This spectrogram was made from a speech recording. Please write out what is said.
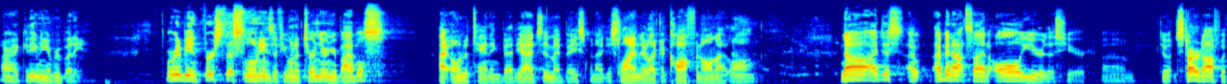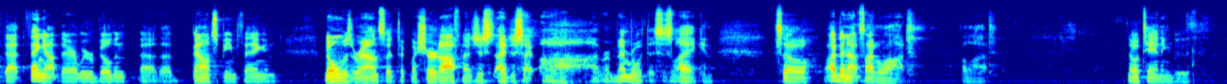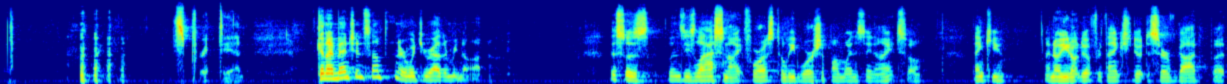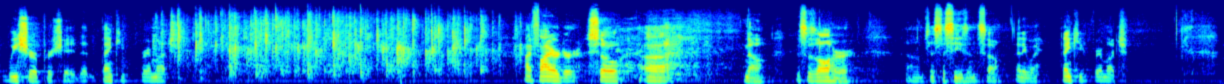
All right, good evening, everybody. We're going to be in 1 Thessalonians if you want to turn there in your Bibles. I own a tanning bed. Yeah, it's in my basement. I just lie in there like a coffin all night long. No, I just, I, have been outside all year this year. Um, doing, started off with that thing out there we were building, uh, the balance beam thing, and no one was around, so I took my shirt off, and I just, I just like, oh, I remember what this is like. And so I've been outside a lot, a lot. No tanning booth. Spray tan. Can I mention something, or would you rather me not? This was Lindsay's last night for us to lead worship on Wednesday night, so thank you. I know you don't do it for thanks, you do it to serve God, but we sure appreciate it. Thank you very much. I fired her, so uh, no, this is all her. Um, just a season, so anyway, thank you very much.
